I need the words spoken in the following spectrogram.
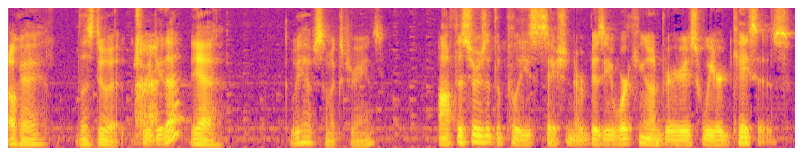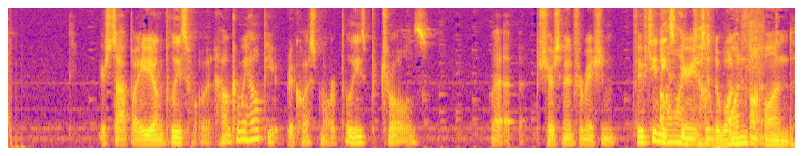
Okay, let's do it. Should we do that? Yeah, we have some experience. Officers at the police station are busy working on various weird cases. You're stopped by a young policewoman. How can we help you? Request more police patrols. uh, share some information. 15 Oh experience God, into one, one fund. fund.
